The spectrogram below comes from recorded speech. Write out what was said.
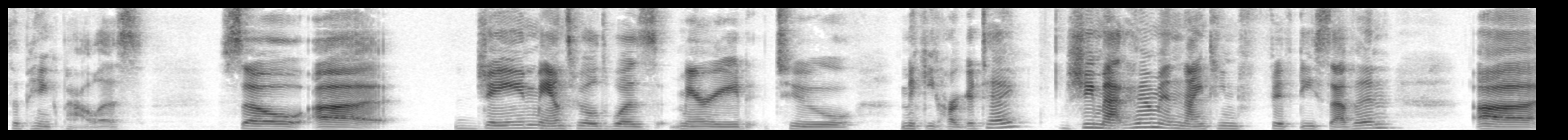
the Pink Palace. So uh, Jayne Mansfield was married to Mickey Hargitay, she met him in 1957, uh,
